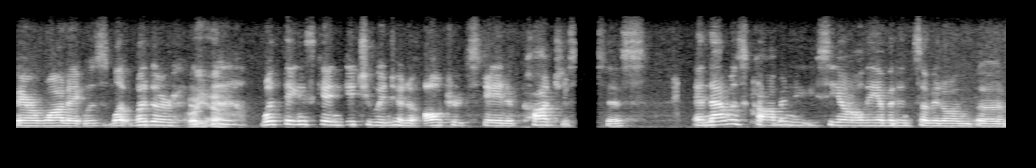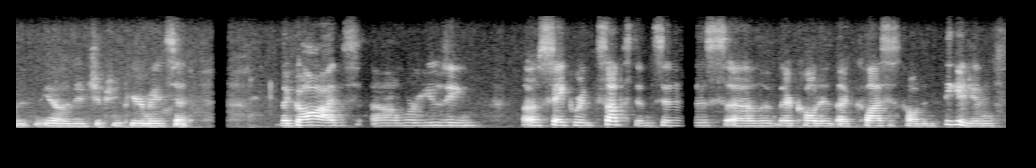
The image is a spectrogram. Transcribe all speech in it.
marijuana. It was what whether oh, yeah. what things can get you into an altered state of consciousness, and that was common. You see all the evidence of it on uh, you know the Egyptian pyramids that the gods uh, were using uh, sacred substances. Uh, they're called a class is called entheogens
